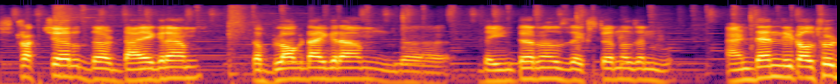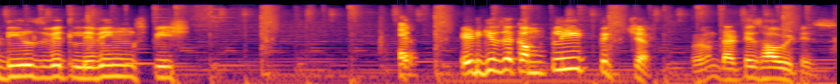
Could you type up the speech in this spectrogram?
structure the diagram the block diagram the the internals the externals and and then it also deals with living species. It gives a complete picture. You know, that is how it is.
